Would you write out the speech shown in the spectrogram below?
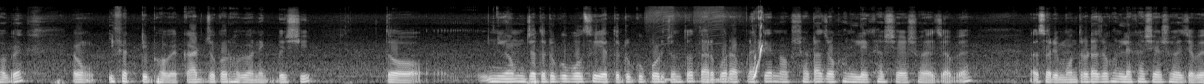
হবে এবং ইফেক্টিভ হবে, কার্যকর হবে অনেক বেশি। তো নিয়ম যতটুকু বলছি এতটুকু পর্যন্ত, তারপর আপনাকে নকশাটা যখন লেখা শেষ হয়ে যাবে সরি মন্ত্রটা যখন লেখা শেষ হয়ে যাবে,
